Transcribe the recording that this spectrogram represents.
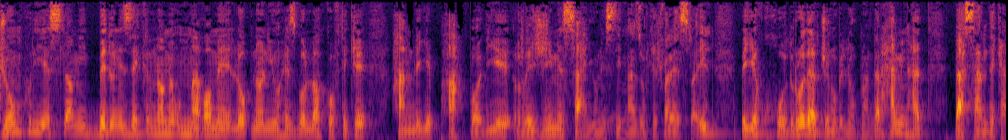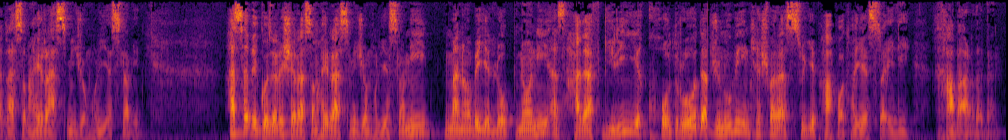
جمهوری اسلامی بدون ذکر نام اون مقام لبنانی و حزب الله گفته که حمله پهبادی رژیم صهیونیستی منظور کشور اسرائیل به یک خودرو در جنوب لبنان. در همین حد بسنده کرد رسانه های رسمی جمهوری اسلامی. حسب گزارش رسانه های رسمی جمهوری اسلامی منابع لبنانی از هدفگیری خودرو در جنوب این کشور از سوی پهپادهای اسرائیلی خبر دادند.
